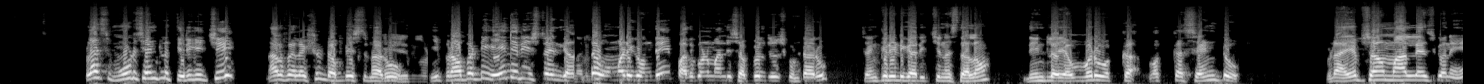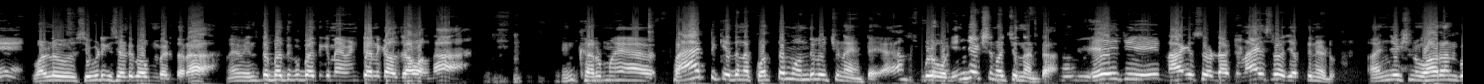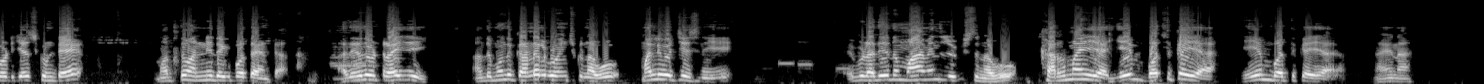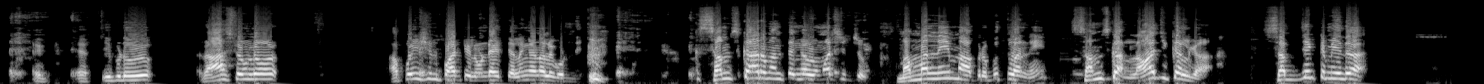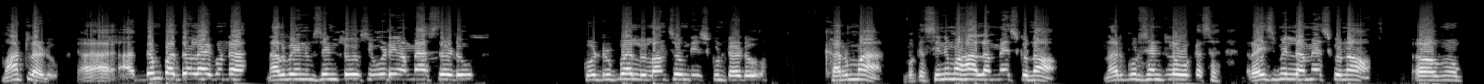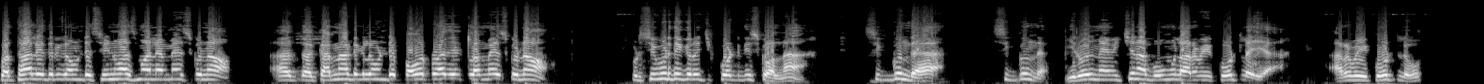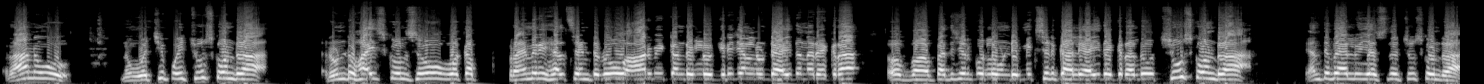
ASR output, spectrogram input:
ప్లస్ మూడు సెంట్లు తిరిగిచ్చి నలభై లక్షలు డబ్బు ఇస్తున్నారు. ఈ ప్రాపర్టీ ఏది రిజిస్టర్ అయింది? కదా అంతా ఉమ్మడిగా ఉంది. పదకొండు మంది సభ్యులు చూసుకుంటారు. శంకరెడ్డి గారు ఇచ్చిన స్థలం. దీంట్లో ఎవ్వరు ఒక్క ఒక్క సెంటు ఇప్పుడు అయ్యప్ప స్వామి మాలలు వేసుకొని వాళ్ళు శివుడికి సెట కోపం పెడతారా? మేము ఇంత బతుకు బతికి మేము ఇంటి వెనకాల చావాలనా? ఏం కర్మ ఫ్యాట్కి ఏదైనా కొత్త మందులు వచ్చినాయంటే ఇప్పుడు ఒక ఇంజెక్షన్ వచ్చిందంట. ఏజీ నాగేశ్వర డాక్టర్ నాగేశ్వరరావు చెప్తున్నాడు. ఆ ఇంజెక్షన్ వారానికి ఒకటి చేసుకుంటే మొత్తం అన్ని తగ్గిపోతాయంట. అదేదో ట్రై చేయి అంతకుముందు కండలు కోయించుకున్నావు మళ్ళీ వచ్చేసినాయి. ఇప్పుడు అదేదో మా మీద చూపిస్తున్నావు. కర్మయ్యా ఏం బతుకయ్యా? ఏం బతుకయ్యా? ఆయన ఇప్పుడు రాష్ట్రంలో అపోజిషన్ పార్టీలు ఉన్నాయి తెలంగాణలో కూడా ఉంది సంస్కారవంతంగా విమర్శించు. మమ్మల్ని మా ప్రభుత్వాన్ని సంస్కార లాజికల్గా సబ్జెక్ట్ మీద మాట్లాడు. అర్థం అద్దం పద్దం లేకుండా నలభై ఎనిమిది సెంట్లు అమ్మేస్తాడు కోటి రూపాయలు లంచం తీసుకుంటాడు. కర్మ ఒక సినిమా హాల్ అమ్మేసుకున్నాం. నరుకూరు సెంట్లో ఒక రైస్ మిల్ అమ్మేసుకున్నాం. కొత్తాలు కొత్త ఎదురుగా ఉండే శ్రీనివాస్ మాల్ అమ్మేసుకున్నాం కర్ణాటకలో ఉండే పవర్ ప్రాజెక్టులు అమ్మేసుకున్నాం ఇప్పుడు శివుడి దగ్గర వచ్చి కోటి తీసుకోవాలనా? సిగ్గుందా? సిగ్గుందా? ఈరోజు మేము ఇచ్చిన భూములు అరవై కోట్లు అయ్యా. అరవై కోట్లు. రా నువ్వు. నువ్వు వచ్చి పోయి చూసుకొని రా. రెండు హై స్కూల్స్ ఒక ప్రైమరీ హెల్త్ సెంటర్ ఆర్వి కండర్లు గిరిజనులు ఉండే ఐదున్నర ఎకరా పెద్ద చెరుకూరులో ఉండే మిక్స్డ్ ఖాళీ ఐదు ఎకరాలు. చూసుకోండి రా. ఎంత వాల్యూ చేస్తుందో చూసుకోండిరా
